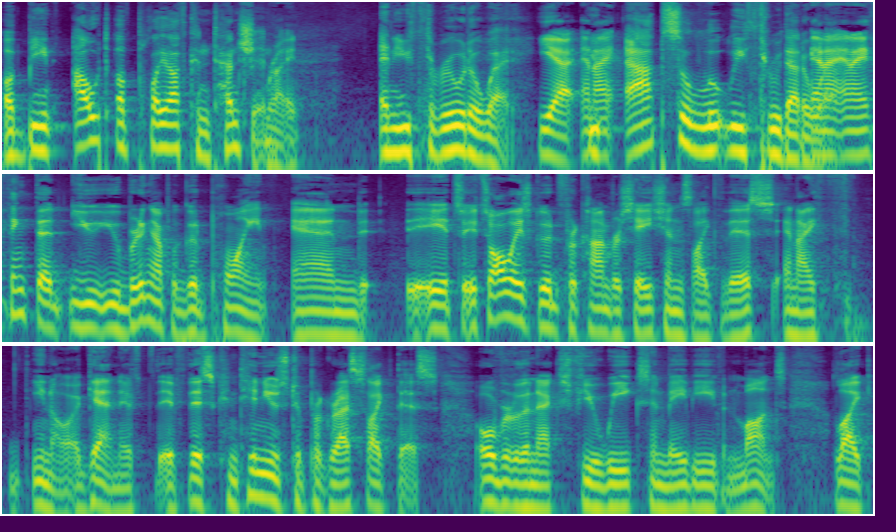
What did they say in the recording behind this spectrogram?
of being out of playoff contention. Right. And you threw it away. Yeah, and you I absolutely threw that away. And I, and I think that you you bring up a good point, and it's it's always good for conversations like this. And I, you know, again, if if this continues to progress like this over the next few weeks and maybe even months, like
